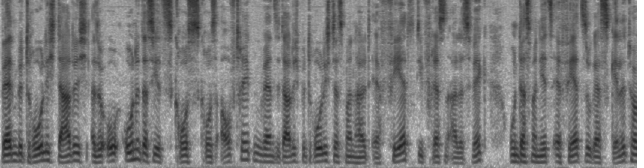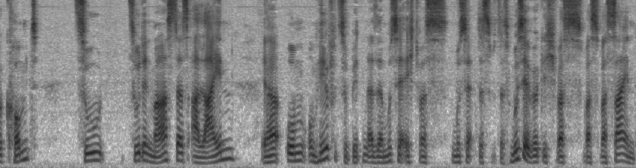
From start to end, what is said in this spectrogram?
werden bedrohlich dadurch, also oh, ohne dass sie jetzt groß, groß auftreten, werden sie dadurch bedrohlich, dass man halt erfährt, die fressen alles weg und dass man jetzt erfährt, sogar Skeletor kommt zu, zu den Masters allein ja, um, um Hilfe zu bitten. Also er muss ja echt was, muss ja, das, das muss ja wirklich was, was, was sein.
